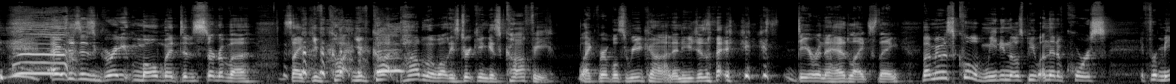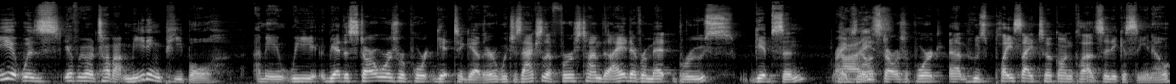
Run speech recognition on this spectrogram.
It was just this great moment of sort of a, it's like you've caught you've caught Pablo while he's drinking his coffee like Rebels Recon, and he just like deer in the headlights thing. But I mean, it was cool meeting those people, and then of course, for me, it was if we want to talk about meeting people. I mean, we we had the Star Wars report get together, which is actually the first time that I had ever met Bruce Gibson, right? Nice. Star Wars report, um, whose place I took on Cloud City Casino.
